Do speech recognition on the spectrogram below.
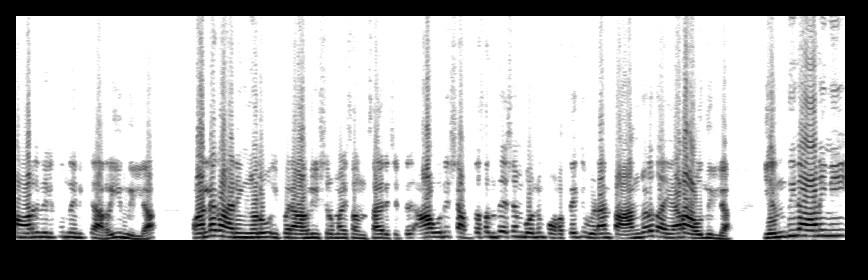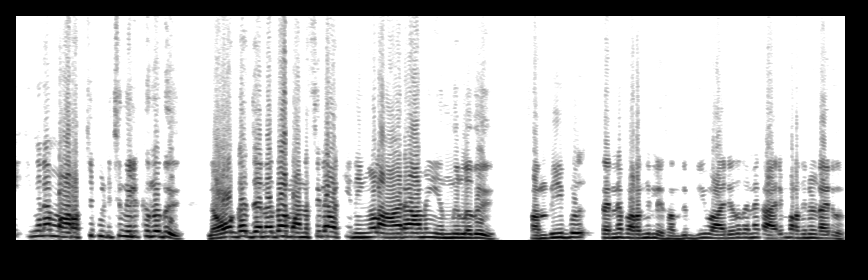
മാറി നിൽക്കുന്നു എനിക്ക് അറിയുന്നില്ല. പല കാര്യങ്ങളും ഇപ്പൊ രാഹുൽ ഈശ്വറുമായി സംസാരിച്ചിട്ട് ആ ഒരു ശബ്ദ സന്ദേശം പോലും പുറത്തേക്ക് വിടാൻ താങ്കൾ തയ്യാറാവുന്നില്ല. എന്തിനാണ് ഇനി ഇങ്ങനെ മറച്ചു പിടിച്ചു നിൽക്കുന്നത്? ലോക ജനത മനസ്സിലാക്കി നിങ്ങൾ ആരാണ് എന്നുള്ളത്. സന്ദീപ് തന്നെ പറഞ്ഞില്ലേ സന്ദീപ് ജി വാര്യർ തന്നെ കാര്യം പറഞ്ഞിട്ടുണ്ടായിരുന്നു.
